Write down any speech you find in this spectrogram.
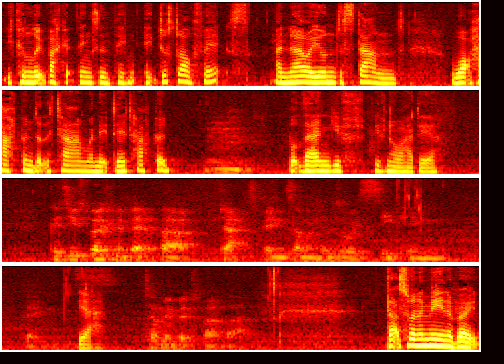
You can look back at things and think, it just all fits. And now I understand what happened at the time when it did happen. Mm. But then you've, you've no idea. Because you've spoken a bit about Jax being someone who was always seeking things. Yeah. Tell me a bit about that. That's what I mean about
